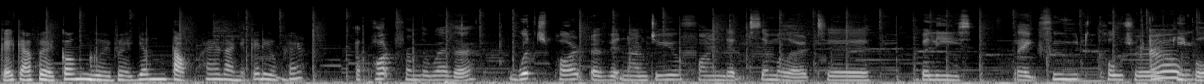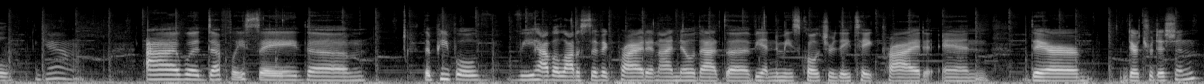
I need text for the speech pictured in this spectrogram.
kể cả về con người về dân tộc hay là những cái điều khác Apart from the weather, which part of Vietnam do you find it similar to Belize? Like food, culture, Oh. people? Yeah. I would definitely say the the people we have a lot of civic pride and I know that the Vietnamese culture they take pride in their their tradition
